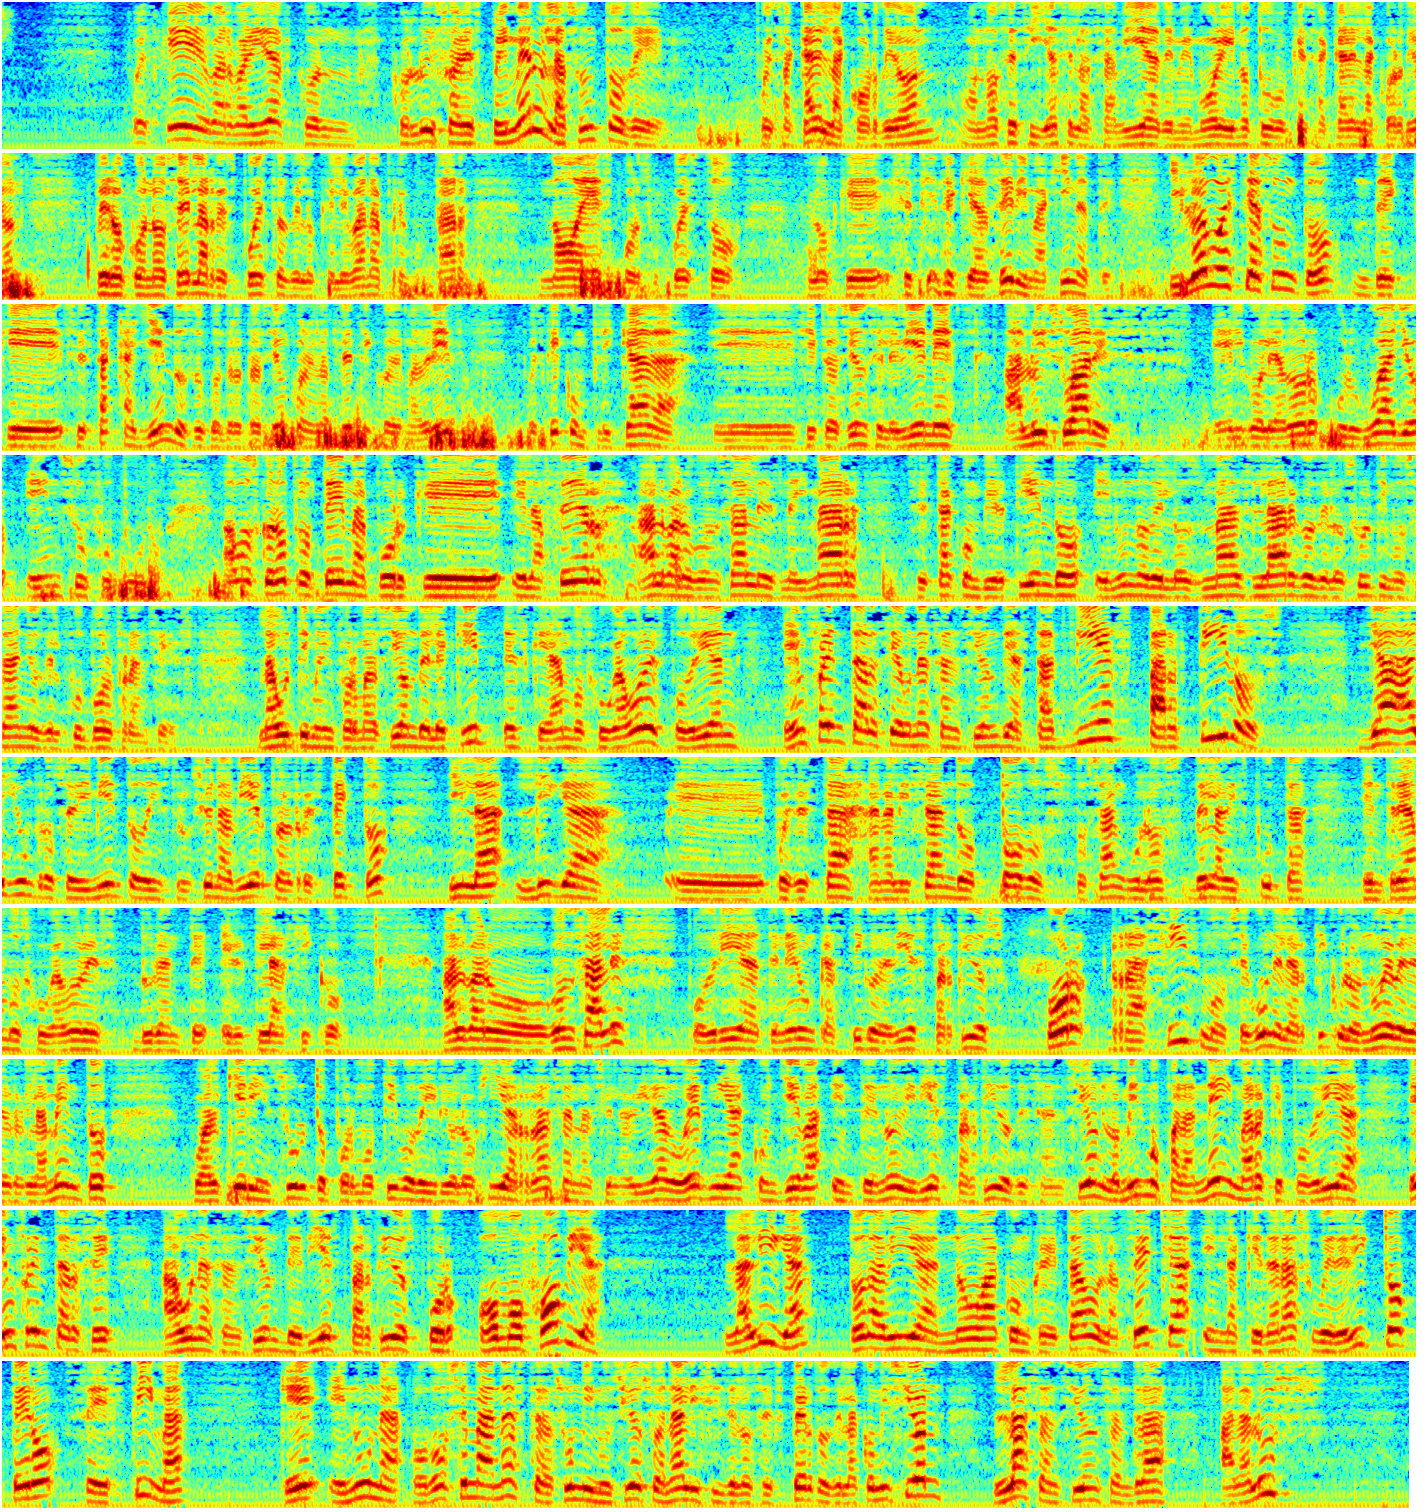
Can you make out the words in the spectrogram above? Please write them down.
Pues qué barbaridad con, con Luis Suárez. Primero el asunto de, pues sacar el acordeón, o no sé si ya se la sabía de memoria y no tuvo que sacar el acordeón, pero conocer las respuestas de lo que le van a preguntar no es, por supuesto, lo que se tiene que hacer, imagínate. Y luego este asunto de que se está cayendo su contratación con el Atlético de Madrid, pues qué complicada eh, situación se le viene a Luis Suárez, el goleador uruguayo, en su futuro. Vamos con otro tema porque el afer Álvaro González Neymar se está convirtiendo en uno de los más largos de los últimos años del fútbol francés. La última información del equipo es que ambos jugadores podrían enfrentarse a una sanción de hasta 10 partidos. Ya hay un procedimiento de instrucción abierto al respecto y la liga eh, pues está analizando todos los ángulos de la disputa entre ambos jugadores durante el clásico. Álvaro González podría tener un castigo de 10 partidos por racismo, según el artículo 9 del reglamento. Cualquier insulto por motivo de ideología, raza, nacionalidad o etnia conlleva entre 9 y 10 partidos de sanción. Lo mismo para Neymar, que podría enfrentarse a una sanción de 10 partidos por homofobia. La liga todavía no ha concretado la fecha en la que dará su veredicto, pero se estima que en una o dos semanas, tras un minucioso análisis de los expertos de la comisión, la sanción saldrá a la luz.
